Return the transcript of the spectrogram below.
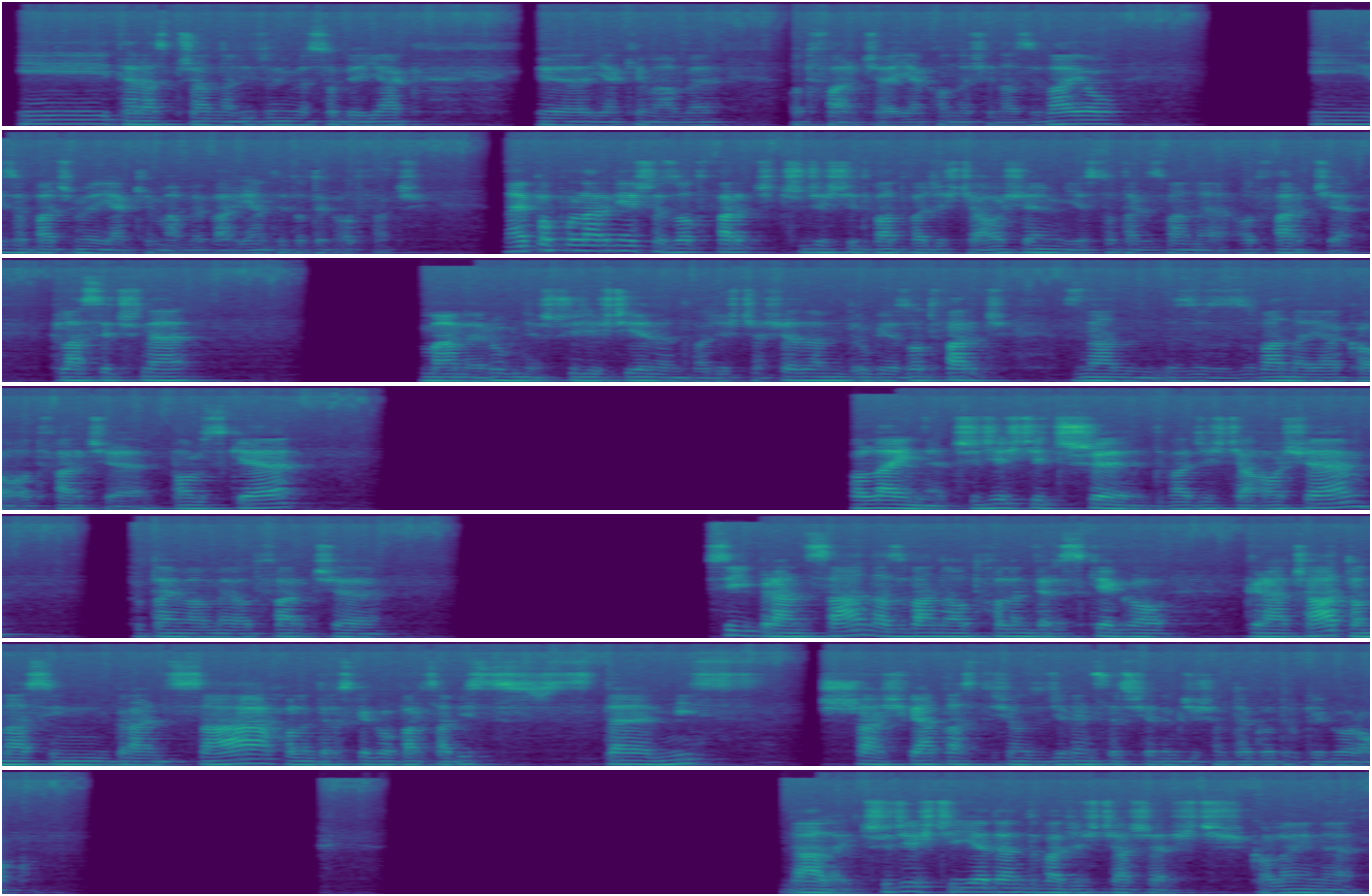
I teraz przeanalizujmy sobie, jak, jakie mamy otwarcia, jak one się nazywają i zobaczmy, jakie mamy warianty do tych otwarć. Najpopularniejsze z otwarć 3228 jest to tak zwane otwarcie klasyczne. Mamy również 3127, drugie z otwarć zwane jako otwarcie polskie. Kolejne 3328. Tutaj mamy otwarcie Siebrandsa, nazwane od holenderskiego gracza Tonasin Brandsa, holenderskiego warcabistę mistrza świata z 1972 roku. Dalej, 31-26. Kolejne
